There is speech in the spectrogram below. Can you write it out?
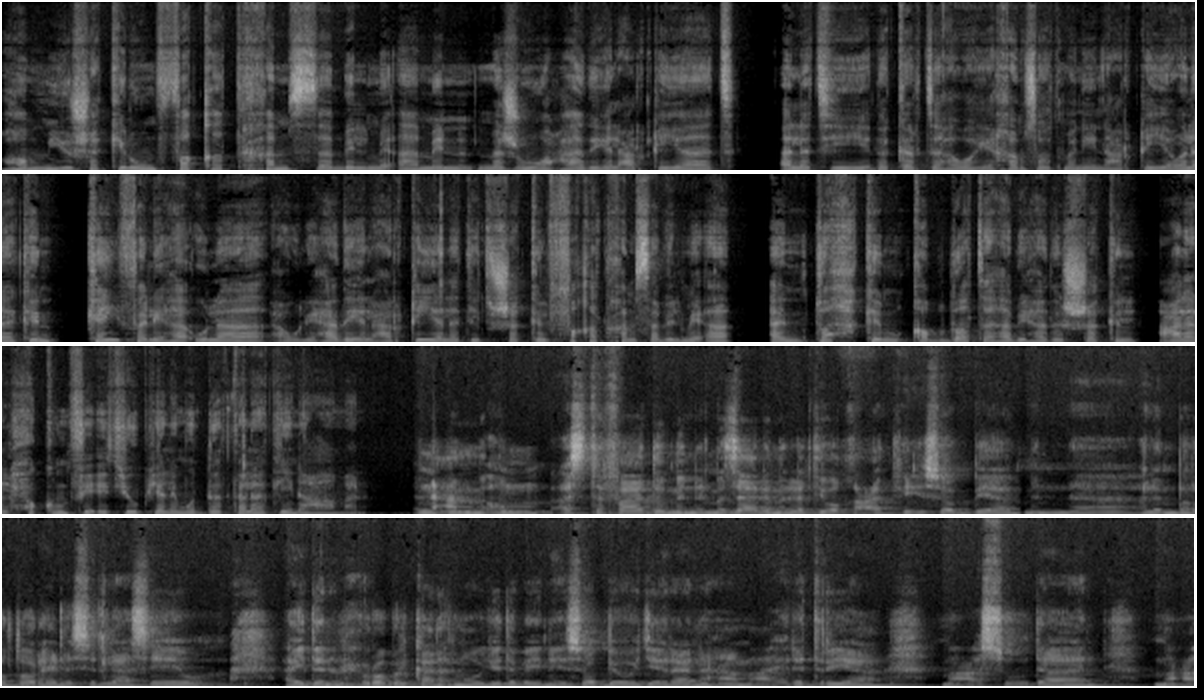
هم يشكلون فقط 5% من مجموع هذه العرقيات. التي ذكرتها وهي 85 عرقية ولكن كيف لهؤلاء أو لهذه العرقية التي تشكل فقط 5% أن تحكم قبضتها بهذا الشكل على الحكم في إثيوبيا لمدة 30 عاماً؟ نعم هم استفادوا من المزالم التي وقعت في إثيوبيا من الإمبراطور هيلي سلاسي وأيضا الحروب اللي كانت موجودة بين إثيوبيا وجيرانها مع إريتريا مع السودان مع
